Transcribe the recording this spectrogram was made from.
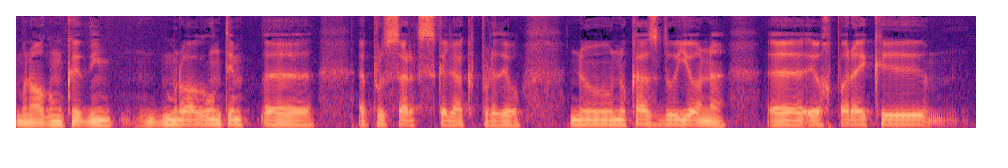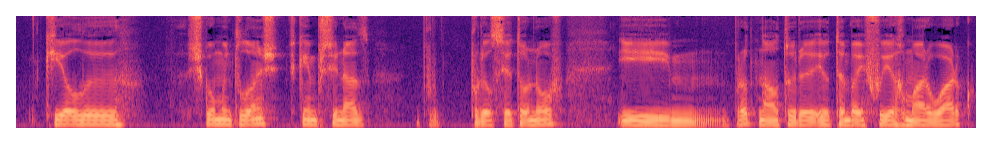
Demorou algum bocadinho, demorou algum tempo a, a processar que se calhar que perdeu. No, no caso do Iona, eh, eu reparei que, que ele chegou muito longe, fiquei impressionado por, por ele ser tão novo e pronto, na altura eu também fui arrumar o arco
